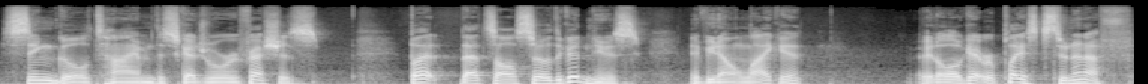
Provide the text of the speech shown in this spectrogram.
single time the schedule refreshes. But that's also the good news. If you don't like it, it'll all get replaced soon enough.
